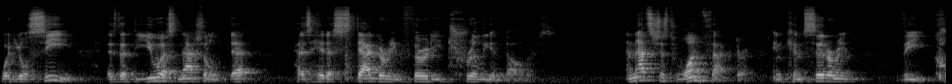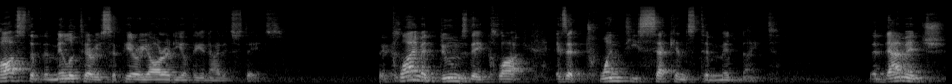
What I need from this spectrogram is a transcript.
What you'll see is that the US national debt has hit a staggering $30 trillion. And that's just one factor in considering the cost of the military superiority of the United States. The climate doomsday clock is at 20 seconds to midnight. The damage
